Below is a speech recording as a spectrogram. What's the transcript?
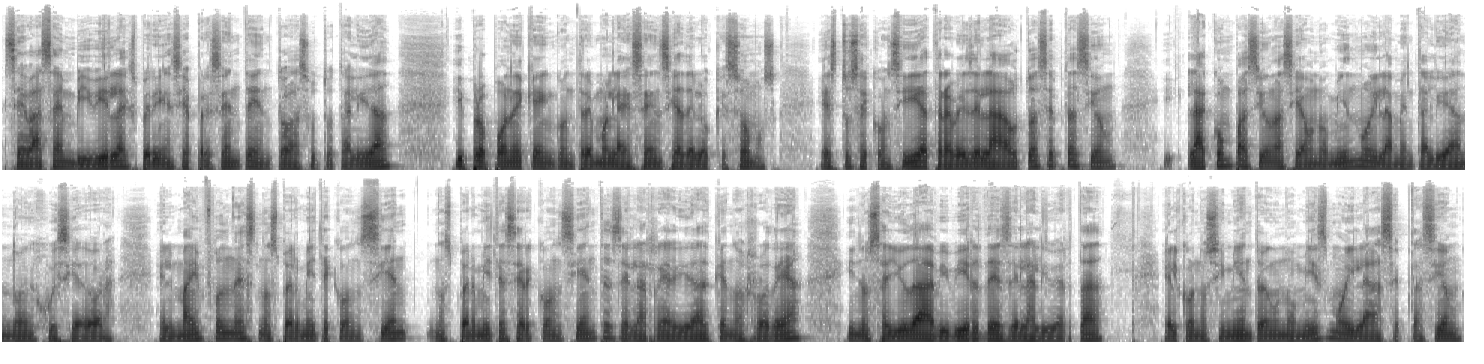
se basa en vivir la experiencia presente en toda su totalidad y propone que encontremos la esencia de lo que somos. Esto se consigue a través de la autoaceptación la compasión hacia uno mismo y la mentalidad no enjuiciadora. El mindfulness nos permite, nos permite ser conscientes de la realidad que nos rodea y nos ayuda a vivir desde la libertad, el conocimiento en uno mismo y la aceptación.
